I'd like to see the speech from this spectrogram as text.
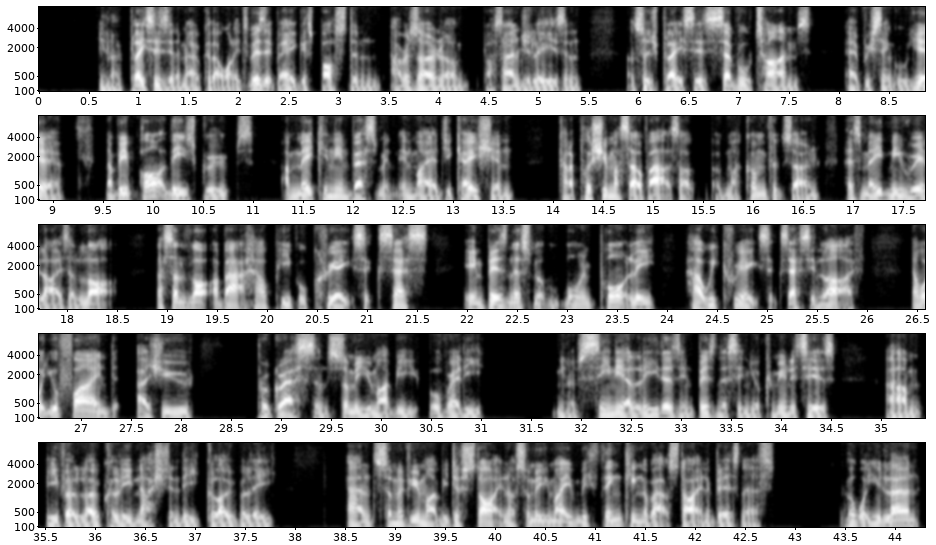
you know, places in America that I wanted to visit Vegas, Boston, Arizona, Los Angeles, and, and such places several times every single year. Now, being part of these groups and making the investment in my education, kind of pushing myself outside of my comfort zone, has made me realize a lot. That's a lot about how people create success in business, but more importantly, how we create success in life. Now, what you'll find as you progress, and some of you might be already, you know, senior leaders in business in your communities, um, either locally, nationally, globally, and some of you might be just starting, or some of you might even be thinking about starting a business. But what you learn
